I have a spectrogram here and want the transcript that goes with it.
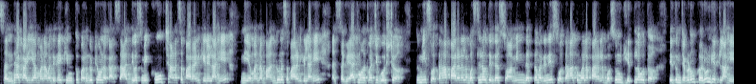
संध्याकाळी या मनामध्ये काही किंतू परंतु ठेवू नका. सात दिवस तुम्ही खूप छान असं पारायण केलेलं आहे. नियमांना बांधून असं पारायण केलं आहे. आणि सगळ्यात महत्वाची गोष्ट तुम्ही स्वतः पारायणाला बसले नव्हते तर स्वामी दत्त महाराजांनी स्वतः तुम्हाला पारायणाला बसून घेतलं होतं. ते तुमच्याकडून करून घेतलं आहे.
